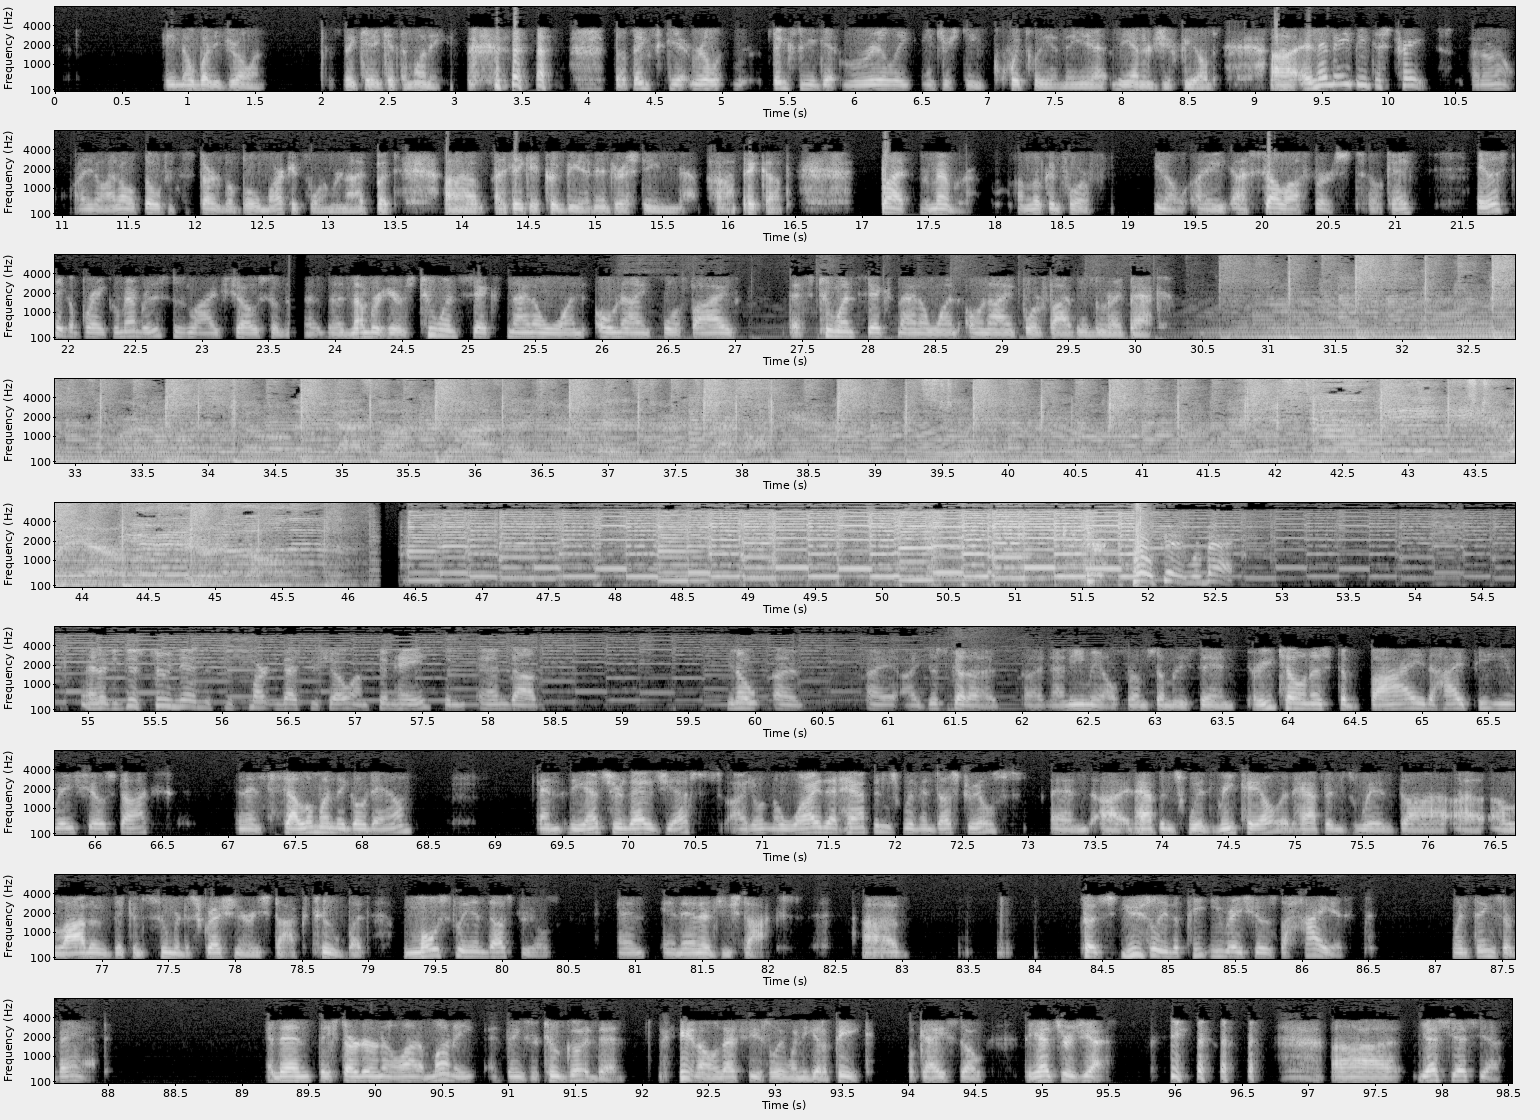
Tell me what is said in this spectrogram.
ain't nobody drilling because they can't get the money. so things get real things can get really interesting quickly in the the energy field, uh, and then maybe just trades. I don't know. I you know I don't know if it's the start of a bull market for them or not, but uh, I think it could be an interesting uh, pickup. But remember, I'm looking for you know a, a sell off first. Okay. Hey, let's take a break. Remember, this is live show, so the, the number here is 216 901 0945. That's 216 901 0945. We'll be right back. If you just tuned in, this is Smart Investor Show. I'm Tim Hayes, and, and uh, you know, uh, I, I, just got a, an email from somebody saying, "Are you telling us to buy the high PE ratio stocks and then sell them when they go down?" And the answer to that is yes. I don't know why that happens with industrials, and uh, it happens with retail. It happens with uh, a, a lot of the consumer discretionary stocks too, but mostly industrials and, and energy stocks. Because usually the PE ratio is the highest when things are bad. And then they start earning a lot of money and things are too good then. You know, that's usually when you get a peak. Okay, so the answer is yes. uh, yes, yes, yes.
